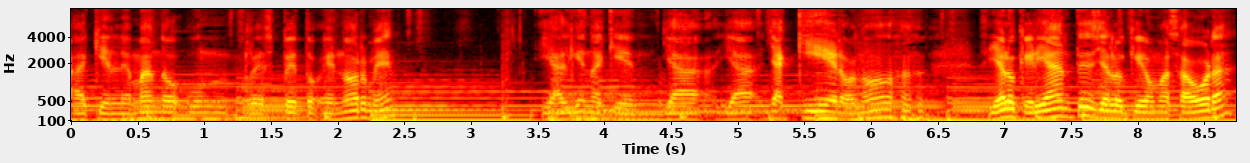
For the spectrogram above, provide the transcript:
a quien le mando un respeto enorme y alguien a quien ya, ya, ya quiero, ¿no? si ya lo quería antes, ya lo quiero más ahora.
